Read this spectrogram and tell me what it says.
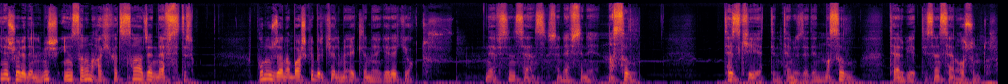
Yine şöyle denilmiş, insanın hakikati sadece nefsidir. Bunun üzerine başka bir kelime eklemeye gerek yoktur. Nefsin sensin. İşte nefsini nasıl tezkiye ettin, temizledin, nasıl terbiye ettiysen sen osundur.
